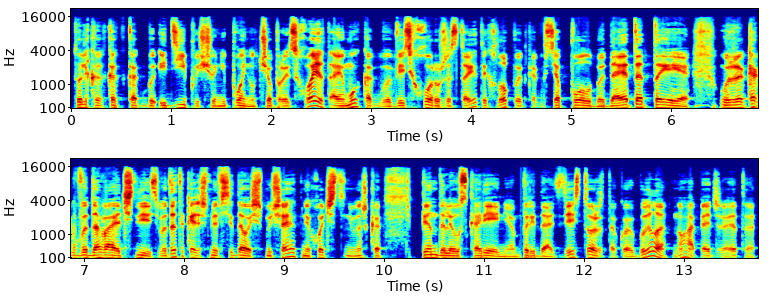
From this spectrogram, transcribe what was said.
только как, как бы Эдип еще не понял, что происходит, а ему как бы весь хор уже стоит и хлопает как бы все полбы. Да это ты! Уже как бы давай очнись. Вот это, конечно, меня всегда очень смущает. Мне хочется немножко пендаля ускорения придать. Здесь тоже такое было, но, опять же, это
